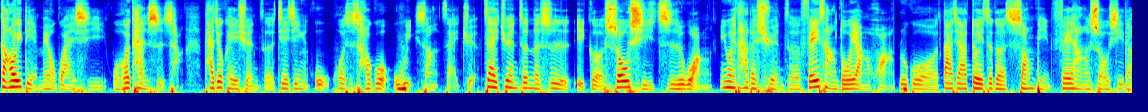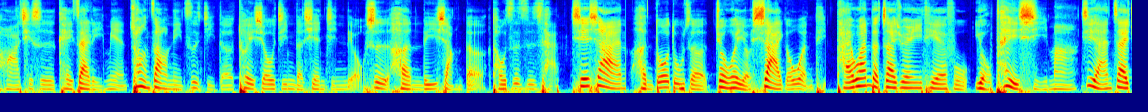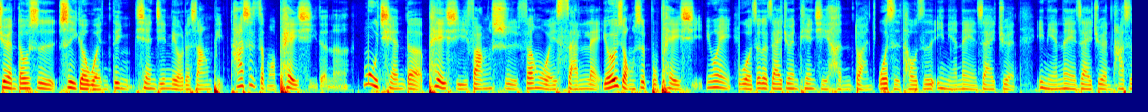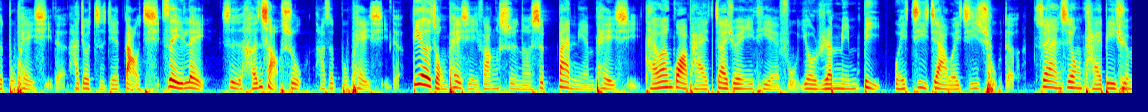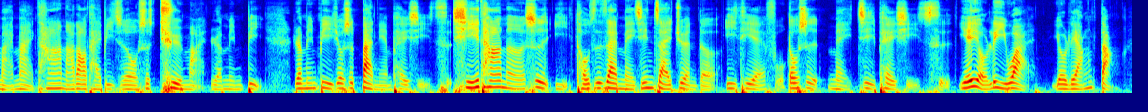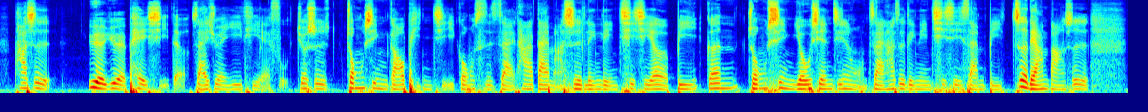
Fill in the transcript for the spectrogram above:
高一点没有关系，我会看市场，他就可以选择接近五或是超过五以上的债券。债券真的是一个收息之王，因为它的选择非常多样化。如果大家对这个商品非常熟悉的话，其实可以在里面创造你自己的退休金的现金流，是很理想的投资资产。接下来，很多读者就会有下一个问题。台湾的债券 ETF 有配息吗？既然债券都是是一个稳定现金流的商品，它是怎么配息的呢？目前的配息方式分为三类，有一种是不配息，因为如果这个债券天期很短，我只投资一年内的债券，一年内的债券它是不配息的，它就直接到期。这一类。是很少数，它是不配息的。第二种配息方式呢，是半年配息。台湾挂牌债券 ETF 有人民币为计价为基础的，虽然是用台币去买卖，它拿到台币之后是去买人民币，人民币就是半年配息一次。其他呢，是以投资在美金债券的 ETF 都是每季配息一次，也有例外，有两档，它是。月月配息的债券 ETF 就是中信高评级公司债，它的代码是零零七七二 B，跟中信优先金融债，它是零零七七三 B，这两档是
